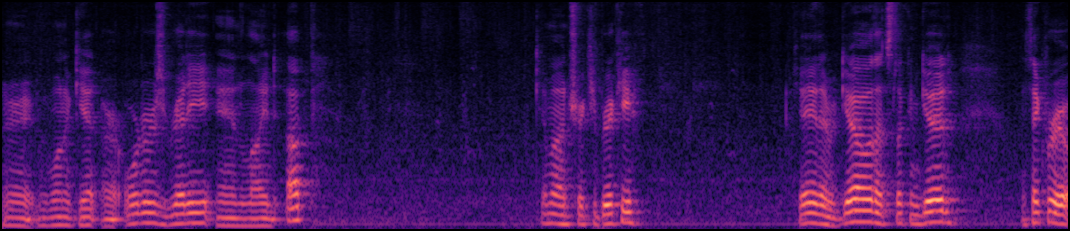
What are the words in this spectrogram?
Alright, we want to get our orders ready and lined up. Come on, Tricky Bricky. Okay, there we go. That's looking good. I think we're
